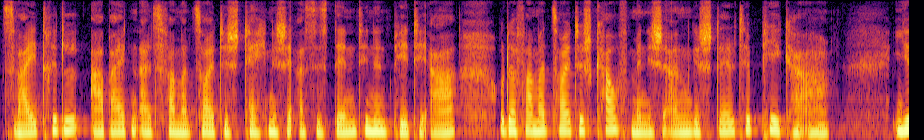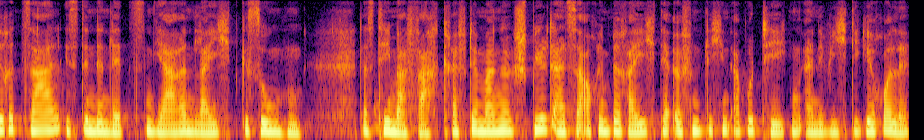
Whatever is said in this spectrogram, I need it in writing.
Zwei Drittel arbeiten als pharmazeutisch-technische Assistentinnen PTA oder pharmazeutisch-kaufmännische Angestellte PKA. Ihre Zahl ist in den letzten Jahren leicht gesunken. Das Thema Fachkräftemangel spielt also auch im Bereich der öffentlichen Apotheken eine wichtige Rolle.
